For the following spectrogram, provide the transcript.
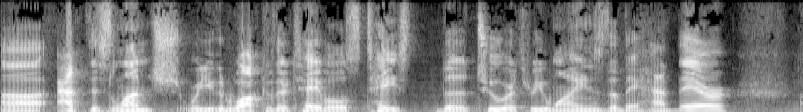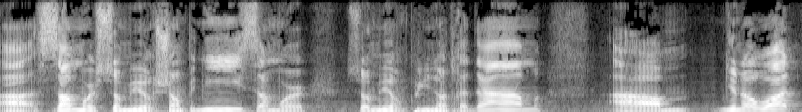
uh, at this lunch where you could walk to their tables, taste the two or three wines that they had there. Uh, some were Saumur Champigny, some were Saumur Puy Notre Dame. Um, you know what?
